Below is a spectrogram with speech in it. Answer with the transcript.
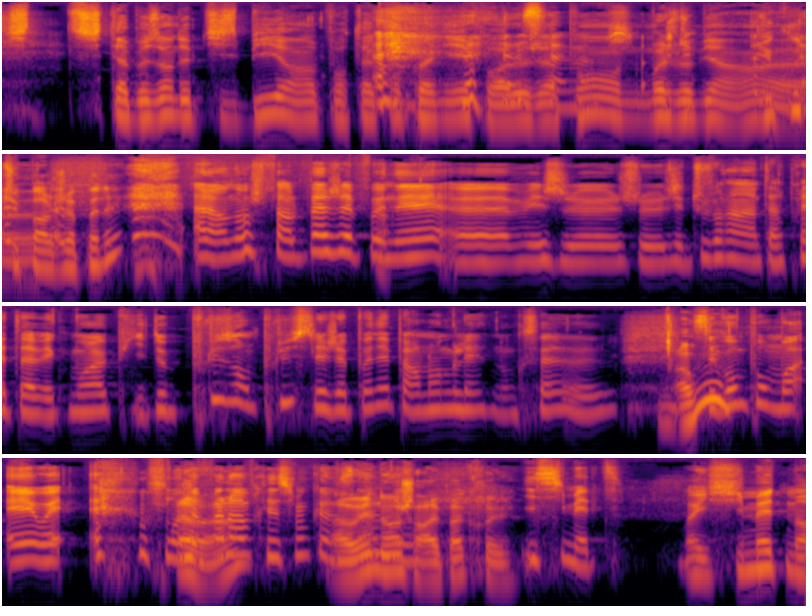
si si tu as besoin de petits sbires hein, pour t'accompagner pour aller au Japon, marche. moi je veux bien. hein, Du coup, tu euh, parles japonais? Alors non, je parle pas japonais, euh, mais je je- j'ai toujours un interprète avec moi. Puis de plus en plus, les Japonais parlent anglais. Donc ça, euh, Ah c'est bon? bon pour moi. Eh ouais, on Ah n'a bah. pas l'impression comme Ah ça. ouais, non, j'aurais pas cru. Ils s'y mettent. Ouais, Ils s'y mettent, mais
